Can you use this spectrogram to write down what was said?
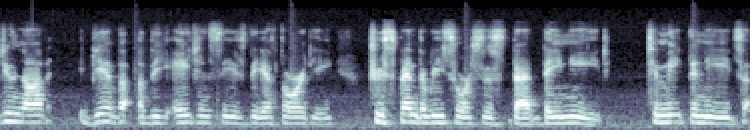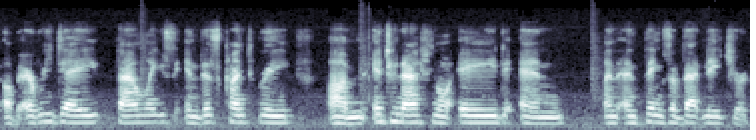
do not give the agencies the authority to spend the resources that they need to meet the needs of everyday families in this country, um, international aid, and, and, and things of that nature.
